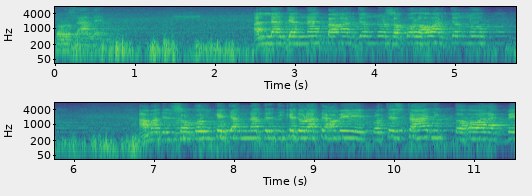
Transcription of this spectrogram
বড় জালেম। আল্লাহর জান্নাত পাওয়ার জন্য, সফল হওয়ার জন্য আমাদের সকলকে জান্নাতের দিকে দৌড়াতে হবে, প্রচেষ্টায় লিপ্ত হওয়া লাগবে।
